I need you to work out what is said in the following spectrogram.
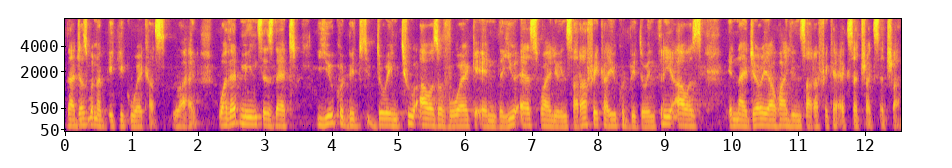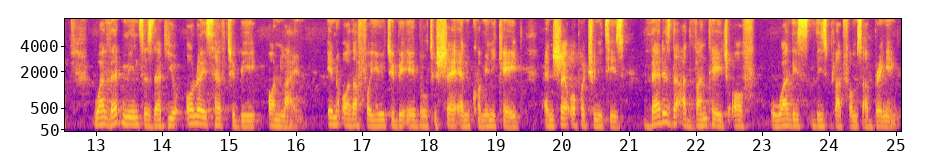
They're just mm-hmm. going to be gig workers, right? What that means is that you could be doing two hours of work in the US while you're in South Africa. You could be doing three hours in Nigeria while you're in South Africa, etc., etc. What that means is that you always have to be online in order for you to be able to share and communicate and share opportunities. That is the advantage of what these, these platforms are bringing.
